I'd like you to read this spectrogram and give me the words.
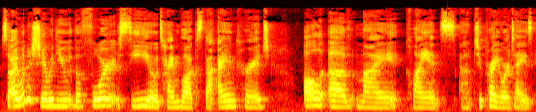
So, I want to share with you the four CEO time blocks that I encourage all of my clients uh, to prioritize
